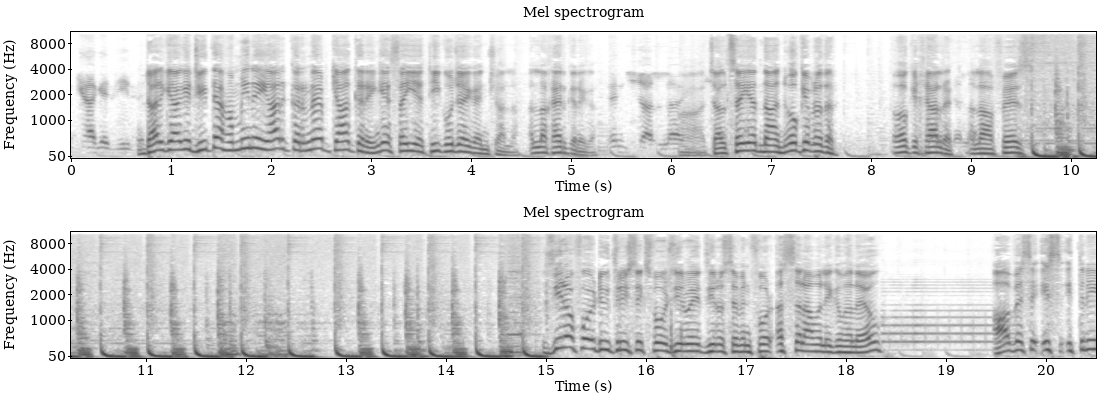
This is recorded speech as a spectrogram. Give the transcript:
के आगे जीते। डर के आगे जीते हम ही ने यार करना है क्या करेंगे? सही है ठीक हो जाएगा इनशाला अल्लाह खैर करेगा। इनशाला हाँ, चल सही अदनान ओके ब्रदर। ओके ख्याल रख। अल्लाह हाफिज। Zero four two three six four zero eight zero seven four. Aslam hello. आप वैसे इस इतनी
